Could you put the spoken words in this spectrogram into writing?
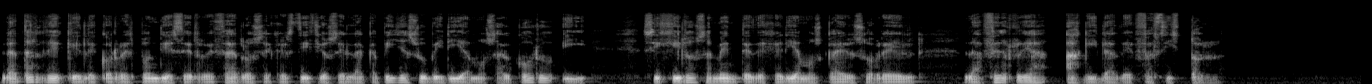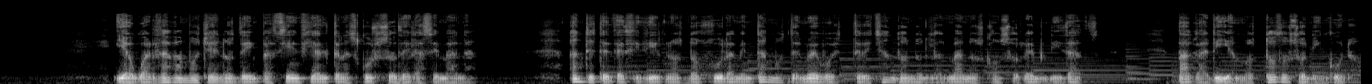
La tarde que le correspondiese rezar los ejercicios en la capilla subiríamos al coro y, sigilosamente dejaríamos caer sobre él la férrea águila de Facistol. Y aguardábamos llenos de impaciencia el transcurso de la semana. Antes de decidirnos nos juramentamos de nuevo estrechándonos las manos con solemnidad. Pagaríamos todos o ninguno.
